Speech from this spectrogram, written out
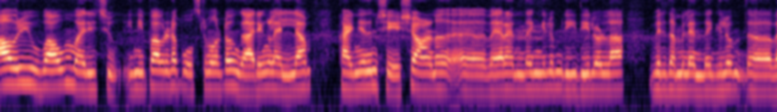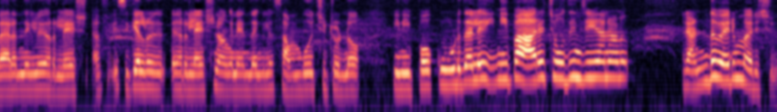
ആ ഒരു യുവാവും മരിച്ചു. ഇനിയിപ്പോൾ അവരുടെ പോസ്റ്റ്മോർട്ടവും കാര്യങ്ങളെല്ലാം കഴിഞ്ഞതിന് ശേഷമാണ് വേറെ എന്തെങ്കിലും രീതിയിലുള്ള ഇവർ തമ്മിൽ എന്തെങ്കിലും വേറെ എന്തെങ്കിലും റിലേഷൻ ഫിസിക്കൽ റിലേഷൻ അങ്ങനെ എന്തെങ്കിലും സംഭവിച്ചിട്ടുണ്ടോ? ഇനിയിപ്പോൾ കൂടുതൽ ഇനിയിപ്പോൾ ആരെ ചോദ്യം ചെയ്യാനാണ്? രണ്ടുപേരും മരിച്ചു.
